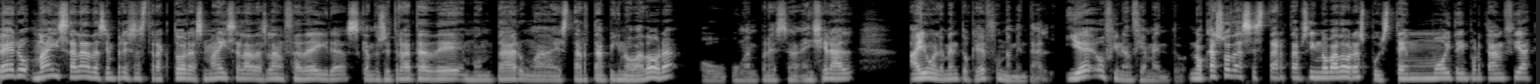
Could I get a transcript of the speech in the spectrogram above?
Pero máis alá das empresas tractoras, máis alá das lanzadeiras, cando se trata de montar unha startup innovadora ou unha empresa en xeral, hai un elemento que é fundamental e é o financiamento. No caso das startups innovadoras, pois ten moita importancia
